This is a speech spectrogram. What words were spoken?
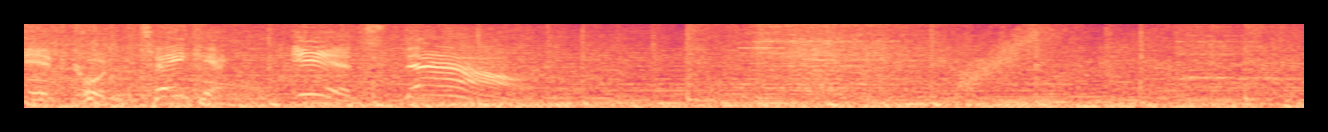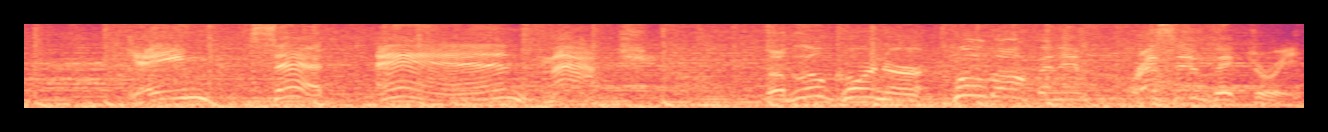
It couldn't take it. It's down. Game, set, and match. The blue corner pulled off an impressive victory.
